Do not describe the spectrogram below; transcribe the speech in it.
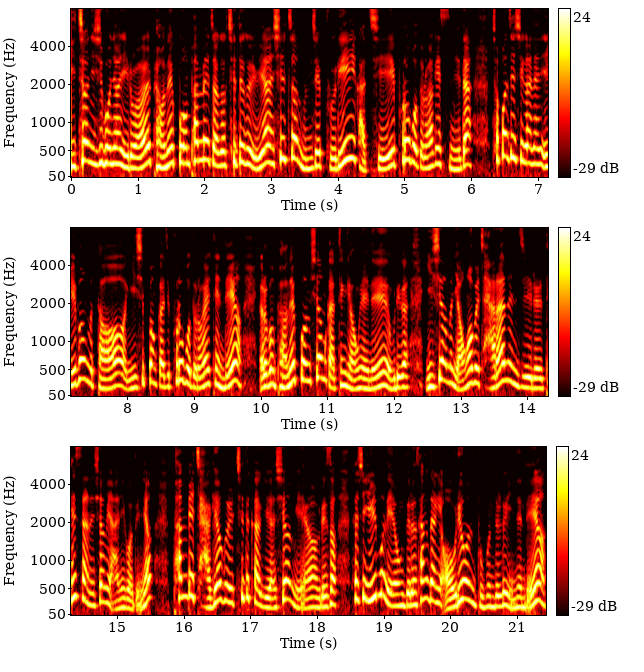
2025년 1월 변액보험 판매 자격 취득을 위한 실전 문제풀이 같이 풀어보도록 하겠습니다. 첫 번째 시간은 1번부터 20번까지 풀어보도록 할 텐데요. 여러분 변액보험 시험 같은 경우에는 우리가 이 시험은 영업을 잘하는지를 테스트하는 시험이 아니거든요. 판매 자격을 취득하기 위한 시험이에요. 그래서 사실 일부 내용들은 상당히 어려운 부분들도 있는데요.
